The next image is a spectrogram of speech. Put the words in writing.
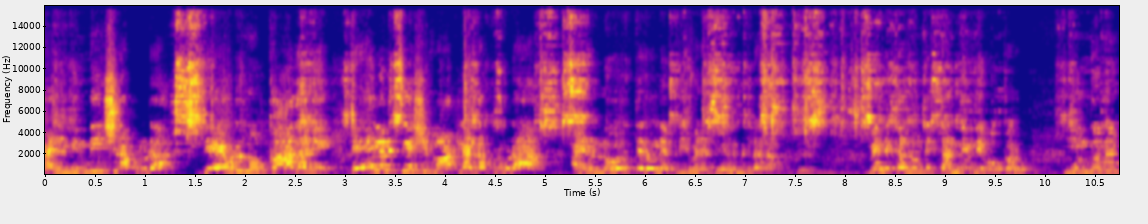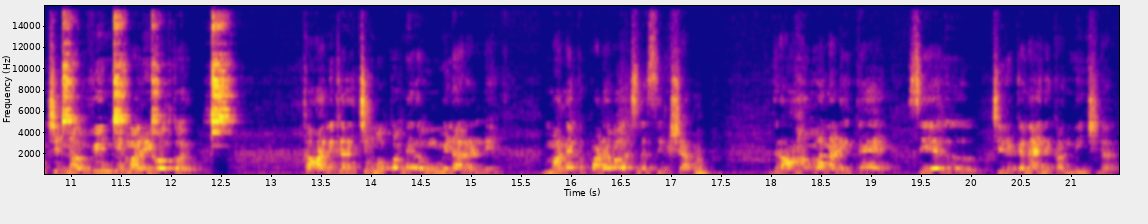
ఆయన నిందించినప్పుడు కూడా దేవుడు నువ్వు కాదని హేళన చేసి మాట్లాడినప్పుడు కూడా ఆయన నోరు తెరవలే ప్రియమైన దేవుని బిడ్డరా వెనుక నుండి తన్నింది ఒకరు ముందు నుంచి నవ్వింది మరి ఒకరు. కానికరించి ముఖం మీద ఉమ్మినారండి. మనకు పడవలసిన శిక్ష. ద్రాహం అని అడిగితే సేదు చిరకని ఆయనకు అందించినారు.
